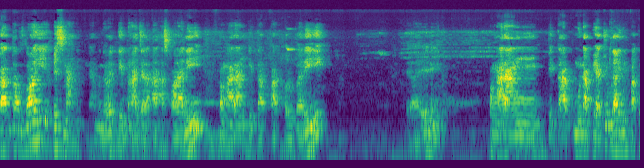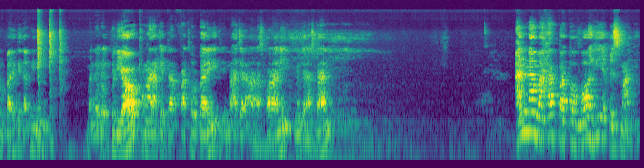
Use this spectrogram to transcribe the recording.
batallahi qismani nah, menurut Ibnu Hajar al Asqalani pengarang kitab Fathul Bari ya ini pengarang kitab Munabiat juga ini Fathul Bari kitab ini menurut beliau pengarang kitab Fathul Bari Ibnu Hajar al Asqalani menjelaskan anna mahabbatullahi qismani.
